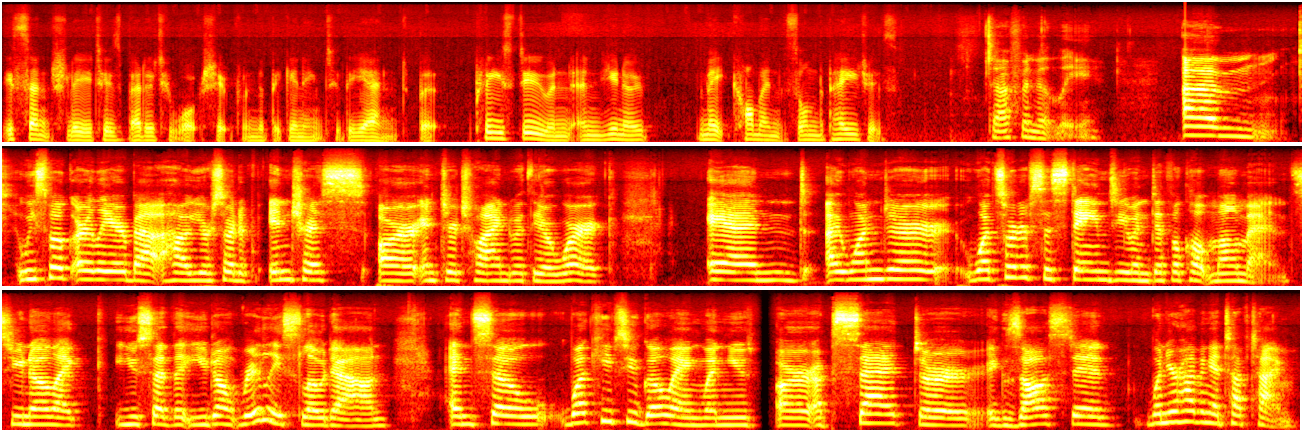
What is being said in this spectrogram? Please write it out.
essentially, it is better to watch it from the beginning to the end. But please do and, and you know, make comments on the pages. Definitely. Um, we spoke earlier about how your sort of interests are intertwined with your work. And I wonder what sort of sustains you in difficult moments. You know, like you said that you don't really slow down. And so, what keeps you going when you are upset or exhausted, when you're having a tough time?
